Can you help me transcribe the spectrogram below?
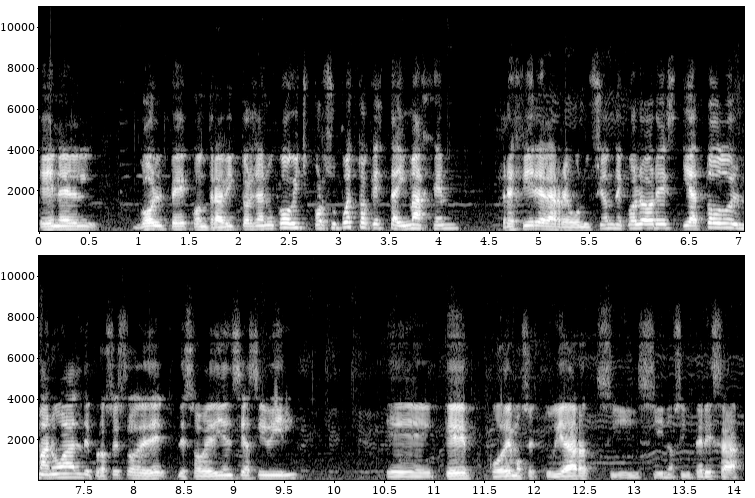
en el golpe contra Víctor Yanukovych. Por supuesto que esta imagen refiere a la revolución de colores y a todo el manual de proceso de desobediencia civil eh, que podemos estudiar si, nos interesa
